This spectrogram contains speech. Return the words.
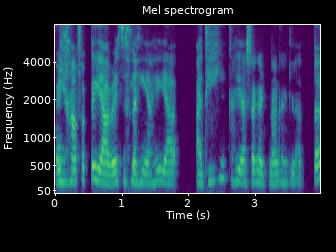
आणि हा फक्त यावेळेचा नाही आहे. या आधीही काही अशा घटना घडल्यात. तर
